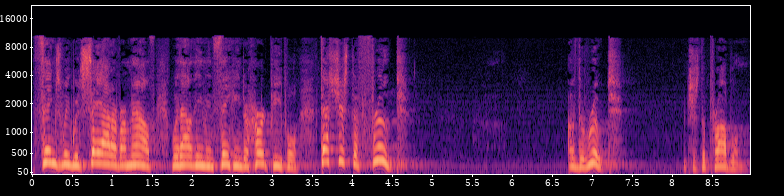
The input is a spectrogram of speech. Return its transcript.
things we would say out of our mouth without even thinking to hurt people, that's just the fruit of the root, which is the problem.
